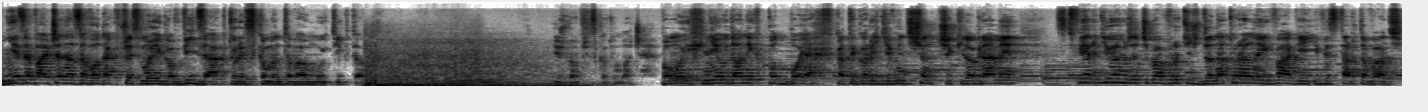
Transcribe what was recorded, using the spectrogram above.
Nie zawalczę na zawodach przez mojego widza, który skomentował mój TikTok. Już wam wszystko tłumaczę. Po moich nieudanych podbojach w kategorii 93 kg stwierdziłem, że trzeba wrócić do naturalnej wagi i wystartować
